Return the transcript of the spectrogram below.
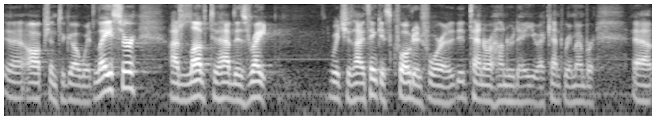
uh, option to go with. Laser, I'd love to have this rate, which is, I think, is quoted for a 10 or 100 AU. I can't remember. Uh,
